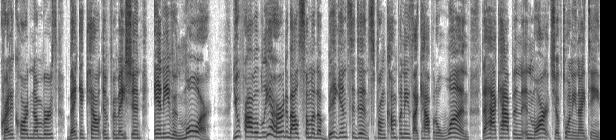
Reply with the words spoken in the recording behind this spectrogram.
credit card numbers, bank account information, and even more. You probably heard about some of the big incidents from companies like Capital One. The hack happened in March of 2019,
